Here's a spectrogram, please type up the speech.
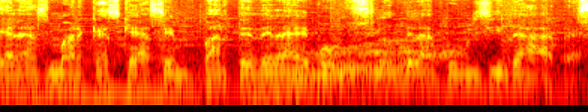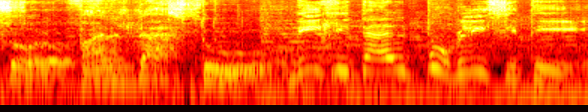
Únete a las marcas que hacen parte de la evolución de la publicidad. Solo faltas tú. Digital Publicity.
